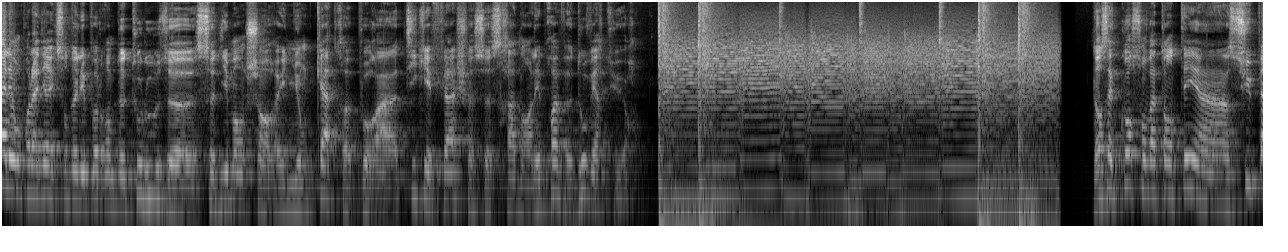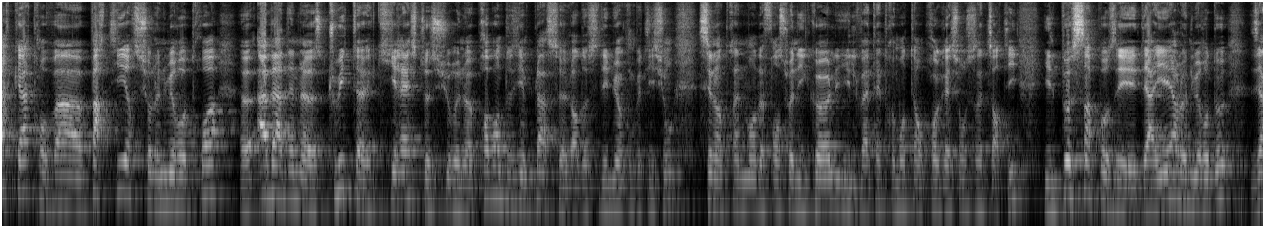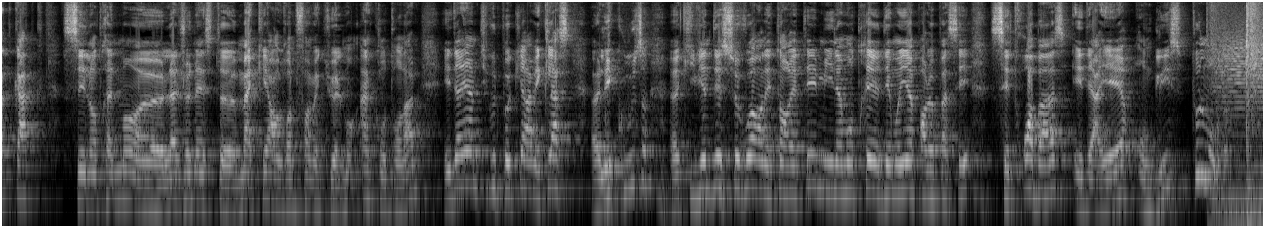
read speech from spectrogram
Allez, on prend la direction de l'hippodrome de Toulouse euh, ce dimanche en réunion 4 pour un ticket flash. Ce sera dans l'épreuve d'ouverture. Dans cette course, on va tenter un Super 4. On va partir sur le numéro 3, euh, Aberdeen Street, euh, qui reste sur une probante deuxième place lors de ses débuts en compétition. C'est l'entraînement de François Nicole. Il va être monté en progression sur cette sortie. Il peut s'imposer. Derrière, le numéro 2, Zertkat, c'est l'entraînement euh, la jeunesse Macaire en grande forme actuellement, incontournable. Et derrière, un petit coup de poker avec l'As Lécouse, qui vient de décevoir en étant arrêté, mais il a montré des moyens par le passé. C'est trois bases. Et derrière, on glisse tout le monde.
